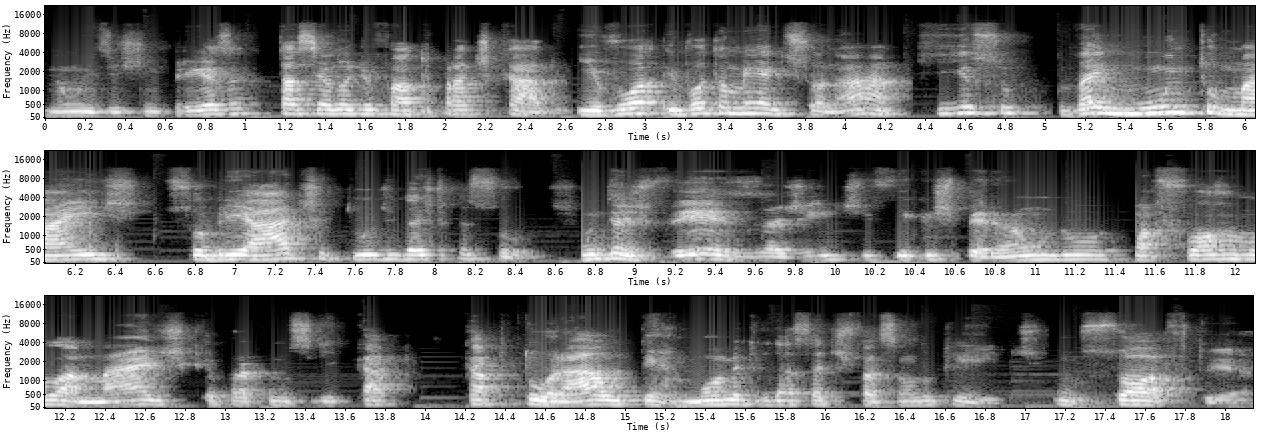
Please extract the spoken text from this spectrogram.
não existe empresa, está sendo de fato praticado. E vou, e vou também adicionar que isso vai muito mais sobre a atitude das pessoas. Muitas vezes a gente fica esperando uma fórmula mágica para conseguir captar capturar o termômetro da satisfação do cliente. Um software,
